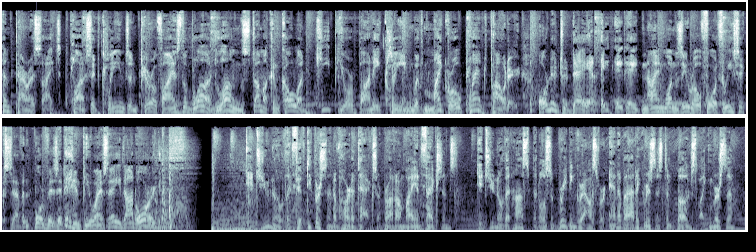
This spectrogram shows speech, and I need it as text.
and parasites. Plus, it cleans and purifies the blood, lungs, stomach, and colon. Keep your body clean with Microplant powder. Order today at 888 910 4367 or visit hempusa.org. Did you know that 50% of heart attacks are brought on by infections? Did you know that hospitals are breeding grounds for antibiotic resistant bugs like MRSA?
